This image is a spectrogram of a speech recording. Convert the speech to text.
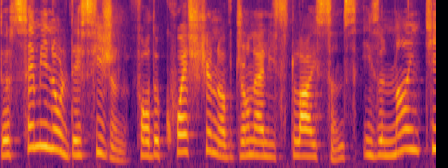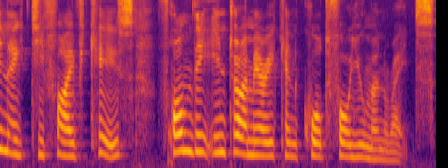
The seminal decision for the question of journalist license is a 1985 case from the Inter-American Court for Human Rights,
